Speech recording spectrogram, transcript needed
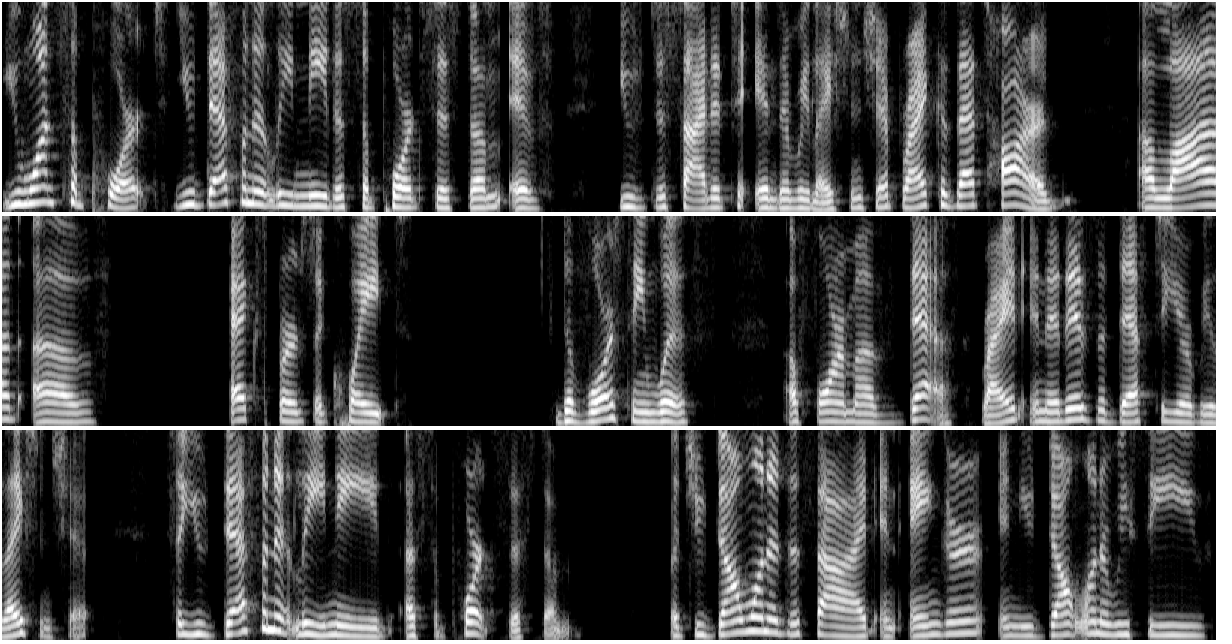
you want support. You definitely need a support system if you've decided to end the relationship, right? Because that's hard. A lot of experts equate divorcing with a form of death, right? And it is a death to your relationship. So you definitely need a support system but you don't want to decide in anger and you don't want to receive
